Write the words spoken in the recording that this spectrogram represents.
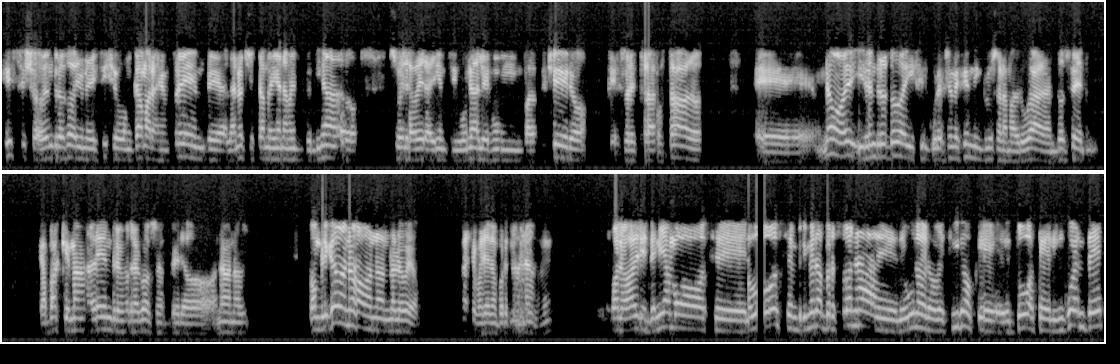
qué sé yo, dentro de todo hay un edificio con cámaras enfrente, a la noche está medianamente terminado, suele haber ahí en tribunales un patrullero que suele estar acostado. Eh, no, y dentro de todo hay circulación de gente incluso a la madrugada, entonces capaz que más adentro es otra cosa, pero no, no, complicado no, no, no lo veo. Gracias Mariano por tu ¿eh? Bueno, Adri, teníamos eh, la voz en primera persona de, uno de los vecinos que tuvo a este delincuente,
